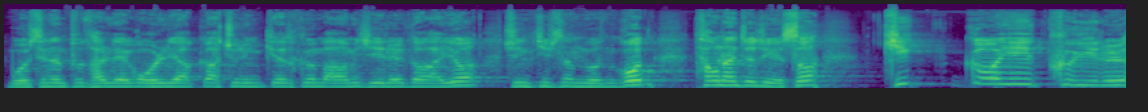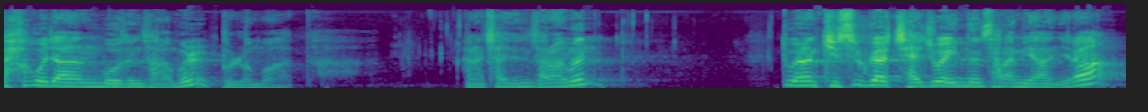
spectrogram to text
모세는 부살레고 올리압과 주님께서 그 마음이 지혜를 더하여 주님 기술한 모든 곧 타고난 저중에서 기꺼이 그 일을 하고자 하는 모든 사람을 불러 모았다. 하나 찾은 사람은 또한 기술과 재주가 있는 사람이 아니라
